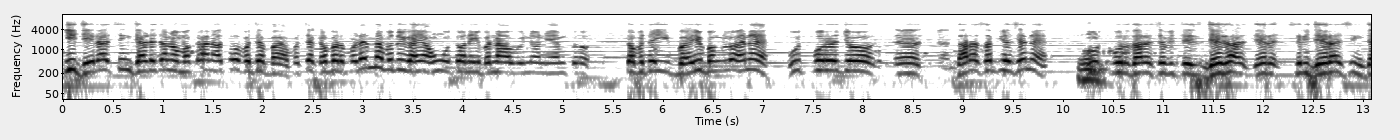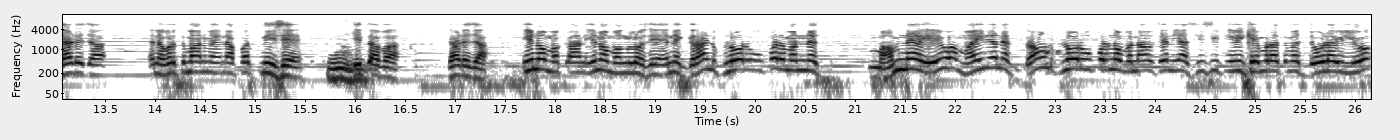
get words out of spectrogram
ઈ જયરાજસિંહ જાડેજાનો મકાન હતો પછી પછી ખબર પડે ને બધું કે અહીંયા હું તો નહીં બનાવ વિનો ને એમ તો. તો પછી એ બંગલો હે ને ભૂતપૂર્વ જો ધારાસભ્ય છે ને ભૂતપૂર્વ ધારાસભ્ય શ્રી જયરાજસિંહ જાડેજા. એને વર્તમાનમાં એના પત્ની છે ગીતાબા જાડેજા. એનો મકાન એનો બંગલો છે એને ગ્રાઉન્ડ ફ્લોર ઉપર મને અમને એવા માર્યા ને ગ્રાઉન્ડ ફ્લોર ઉપરનો બનાવ છે ને ત્યાં સીસીટીવી કેમેરા તમે જોડાવી લ્યો.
